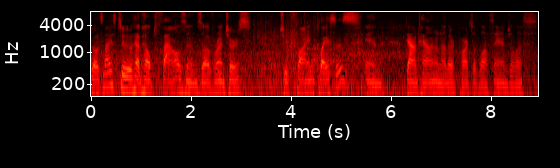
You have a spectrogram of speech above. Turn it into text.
So it's nice to have helped thousands of renters to find places in downtown and other parts of Los Angeles.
